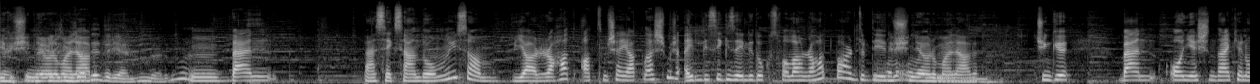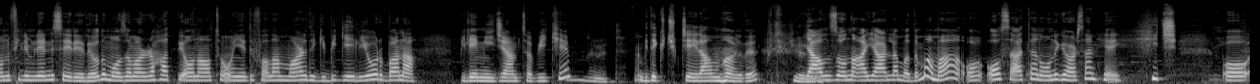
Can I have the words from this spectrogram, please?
kadarıyla. düşünüyorum 50'nin Ali abi. üzerindedir yani bilmiyorum ama. Hmm, Ben ben 80 doğumluysam ya rahat 60'a yaklaşmış 58-59 falan rahat vardır diye Ola- düşünüyorum Ali abi. yani. Çünkü ben 10 yaşındayken onun filmlerini seyrediyordum. O zaman rahat bir 16-17 falan vardı gibi geliyor bana. Bilemeyeceğim tabii ki. Evet. Bir de Küçük Ceylan vardı. Ceylan. Yalnız onu ayarlamadım ama o, o zaten onu görsen he, hiç o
